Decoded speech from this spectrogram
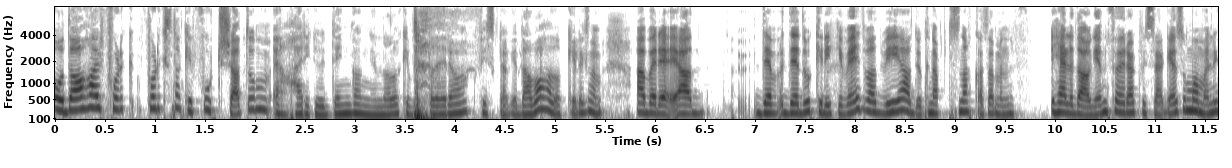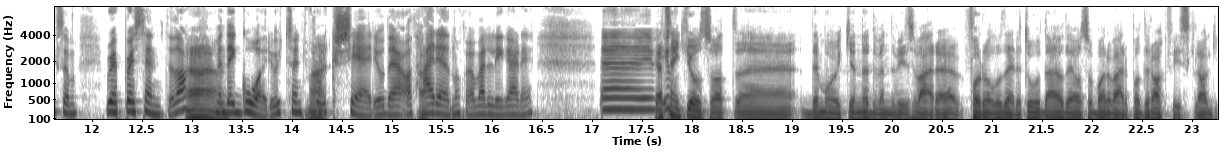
Og da har folk, folk snakker fortsatt om Ja, herregud, den gangen da dere var på det rakfisklaget, da var dere liksom Jeg bare Ja, det, det dere ikke vet, var at vi hadde jo knapt snakka sammen hele dagen før rakfisklaget, så må man liksom represente, da. Ja, ja. Men det går jo ikke, sant. Folk ser jo det, at her er det noe veldig galt. Eh, Jeg tenker jo også at uh, det må ikke nødvendigvis være forholdet dere to. Det er jo det også bare være på et rakfisklag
